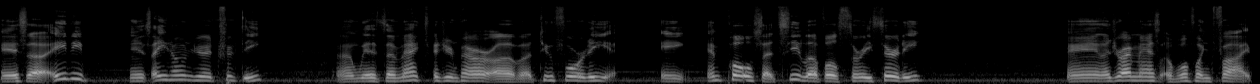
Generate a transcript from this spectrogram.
is uh, 80, is 850, uh, with a max engine power of uh, 240, a impulse at sea level 330, and a dry mass of 1.5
